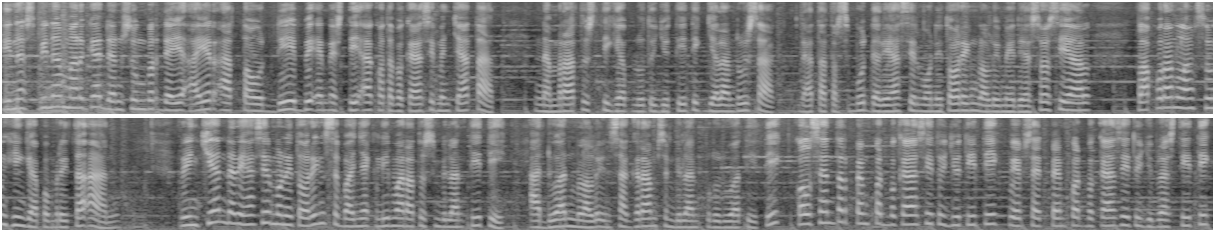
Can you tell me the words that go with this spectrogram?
Dinas Bina Marga dan Sumber Daya Air atau DBMSDA Kota Bekasi mencatat 637 titik jalan rusak. Data tersebut dari hasil monitoring melalui media sosial, laporan langsung hingga pemberitaan. Rincian dari hasil monitoring sebanyak 509 titik, aduan melalui Instagram 92 titik, call center Pemkot Bekasi 7 titik, website Pemkot Bekasi 17 titik,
